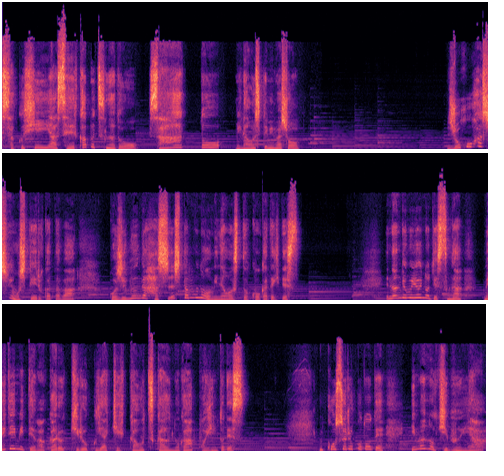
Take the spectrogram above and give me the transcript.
作品や成果物などをさーっと見直してみましょう。情報発信をしている方は、ご自分が発信したものを見直すと効果的です。何でも良いのですが、目で見てわかる記録や結果を使うのがポイントです。こうすることで、今の気分や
